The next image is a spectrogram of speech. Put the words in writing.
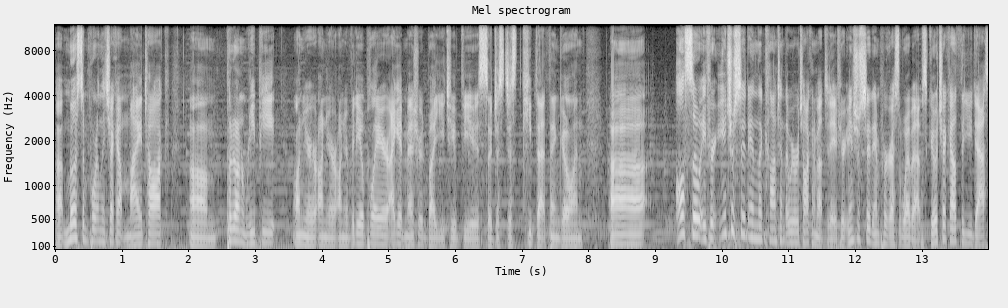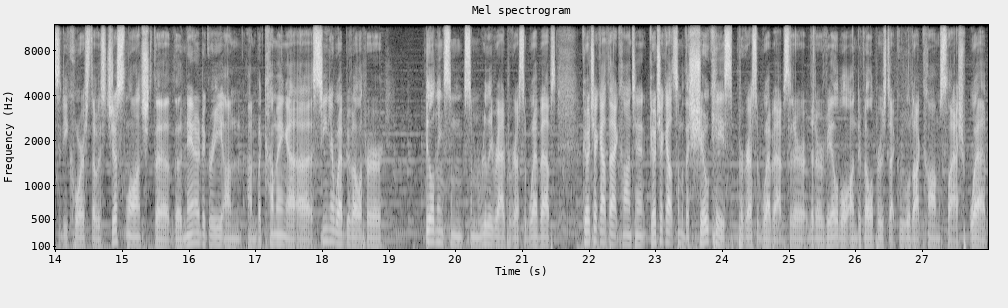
Uh, most importantly, check out my talk. Um, put it on repeat on your on your on your video player. I get measured by YouTube views, so just just keep that thing going. Uh, also, if you're interested in the content that we were talking about today, if you're interested in progressive web apps, go check out the Udacity course that was just launched, the the nano degree on on becoming a, a senior web developer building some some really rad progressive web apps. Go check out that content. Go check out some of the showcase progressive web apps that are that are available on developers.google.com/web.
